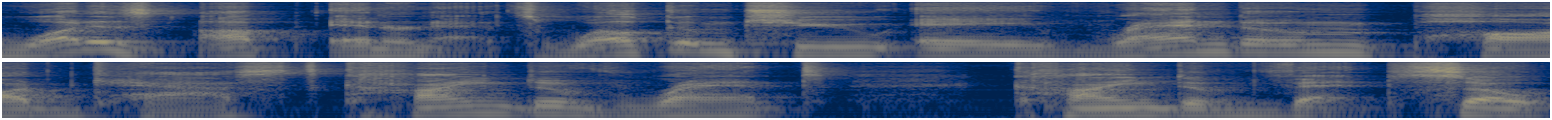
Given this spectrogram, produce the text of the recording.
What is up, internets? Welcome to a random podcast, kind of rant, kind of vent. So,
